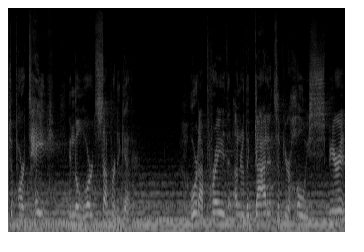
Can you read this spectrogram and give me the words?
to partake in the Lord's Supper together. Lord, I pray that under the guidance of your Holy Spirit,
